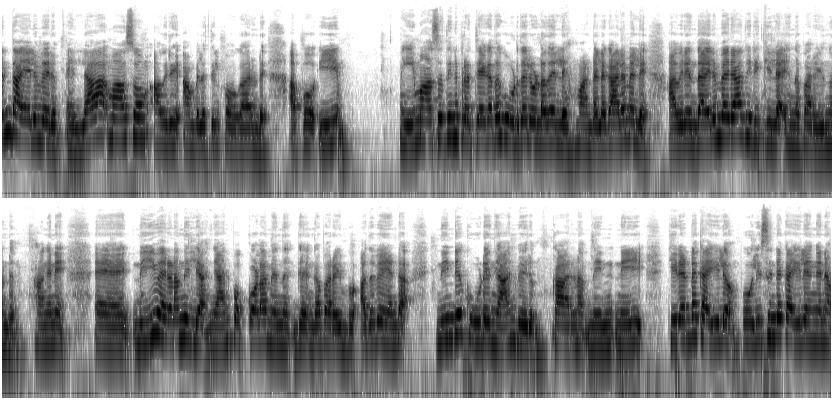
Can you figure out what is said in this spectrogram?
എന്തായാലും വരും. എല്ലാ മാസവും അവർ അമ്പലത്തിൽ പോകാറുണ്ട്. അപ്പോൾ ഈ ഈ മാസത്തിന് പ്രത്യേകത കൂടുതലുള്ളതല്ലേ? മണ്ഡലകാലമല്ലേ? അവരെന്തായാലും വരാതിരിക്കില്ല എന്ന് പറയുന്നുണ്ട്. അങ്ങനെ നീ വരണമെന്നില്ല ഞാൻ പൊക്കോളാം എന്ന് ഗംഗ പറയുമ്പോൾ അത് വേണ്ട നിന്റെ കൂടെ ഞാൻ വരും. കാരണം നീ കിരണ്ട കയ്യിലോ പോലീസിന്റെ കയ്യിലോ എങ്ങനെ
